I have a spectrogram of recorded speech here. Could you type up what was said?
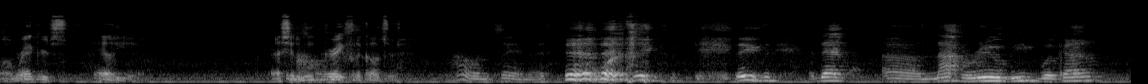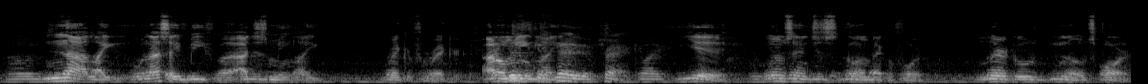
on records. Hell yeah. That should be great for the culture. I don't understand that. That uh, not for real beef, but kind of. Nah, like when I say beef, I just mean like record for record. I don't mean like competitive track. Like yeah, you know what I'm saying, just going back and forth, lyrical, you know, sparring.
